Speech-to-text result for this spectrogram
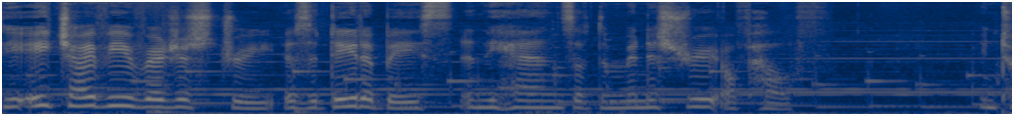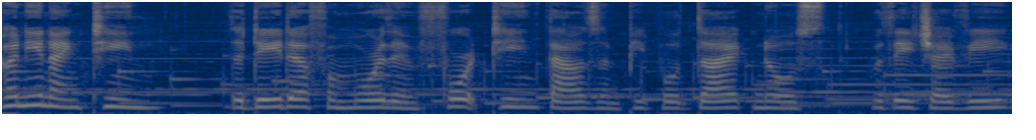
The HIV registry is a database in the hands of the Ministry of Health. In 2019, the data for more than 14,000 people diagnosed with HIV,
